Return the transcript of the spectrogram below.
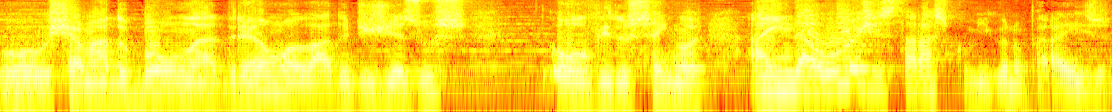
o chamado bom ladrão ao lado de Jesus, ouve do Senhor: Ainda hoje estarás comigo no paraíso.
